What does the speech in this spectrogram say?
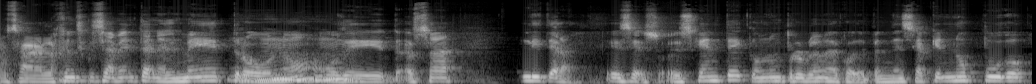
o sea, la gente que se avienta en el metro, ¿no? O de, o sea, literal, es eso. Es gente con un problema de codependencia que no pudo,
